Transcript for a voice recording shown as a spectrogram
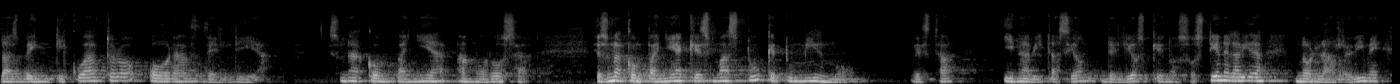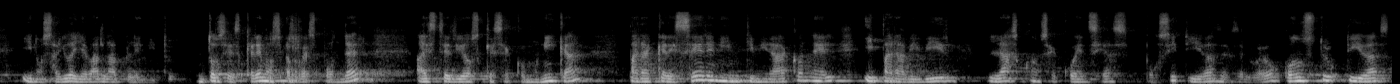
las 24 horas del día. Es una compañía amorosa, es una compañía que es más tú que tú mismo. Esta inhabitación del Dios que nos sostiene la vida, nos la redime y nos ayuda a llevarla a plenitud. Entonces queremos responder a este Dios que se comunica para crecer en intimidad con Él y para vivir las consecuencias positivas, desde luego, constructivas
